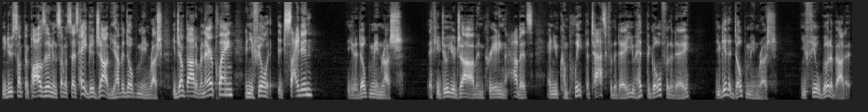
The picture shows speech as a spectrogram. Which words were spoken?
You do something positive and someone says, Hey, good job. You have a dopamine rush. You jump out of an airplane and you feel excited, you get a dopamine rush. If you do your job in creating the habits and you complete the task for the day, you hit the goal for the day, you get a dopamine rush. You feel good about it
